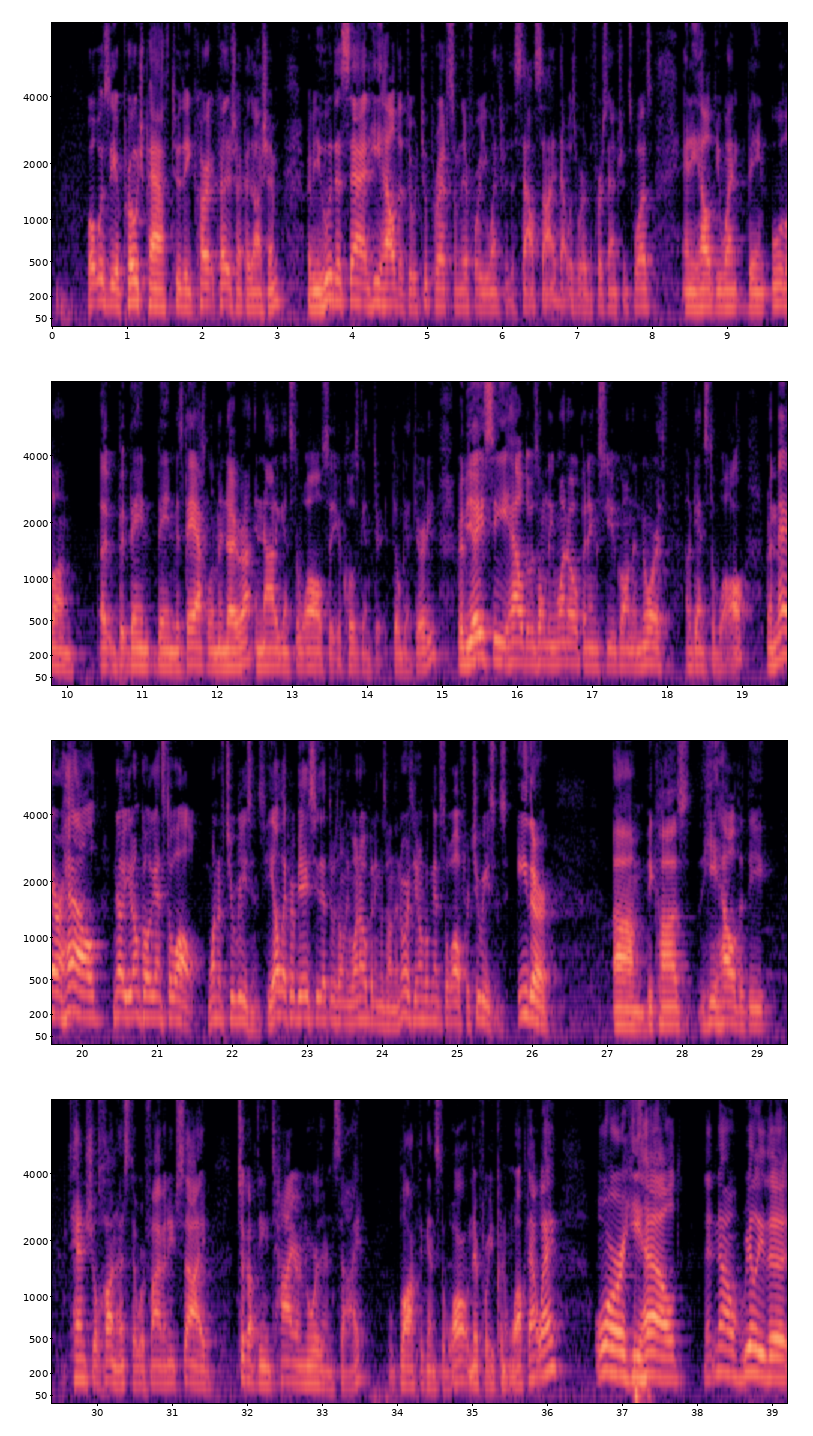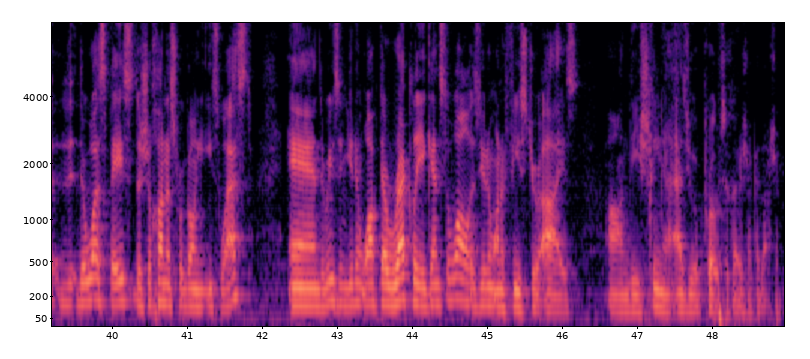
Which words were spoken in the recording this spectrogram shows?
what was the approach path to the Kodesh HaKadoshim? Rabbi Yehuda said he held that there were two parechsim, therefore you went through the south side. That was where the first entrance was. And he held you went Bain Ulam, uh, Bain, Bain Mizbeach Menorah, and not against the wall so that your clothes get, don't get dirty. Rabbi Yossi held there was only one opening, so you go on the north against the wall. Rameir held, no, you don't go against the wall. One of two reasons. He held like Rabbi Yossi that there was only one opening, was on the north. You don't go against the wall for two reasons. Either um, because he held that the ten shulchanas that were five on each side took up the entire northern side, blocked against the wall, and therefore you couldn't walk that way. Or he held that no, really the, the there was space. The shulchanas were going east west, and the reason you didn't walk directly against the wall is you didn't want to feast your eyes on the shechina as you approach the Kodesh Hakadoshim.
